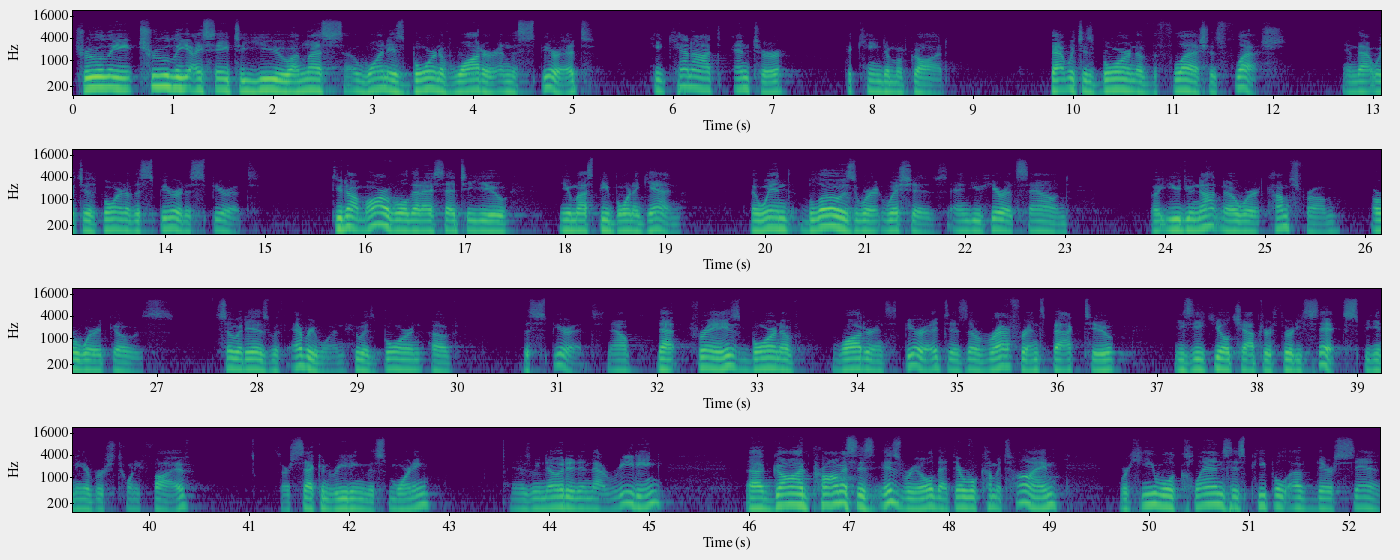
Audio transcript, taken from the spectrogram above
Truly, truly, I say to you, unless one is born of water and the Spirit, he cannot enter the kingdom of God. That which is born of the flesh is flesh, and that which is born of the Spirit is spirit. Do not marvel that I said to you, You must be born again. The wind blows where it wishes, and you hear its sound, but you do not know where it comes from or where it goes. So it is with everyone who is born of the Spirit. Now, that phrase, born of water and spirit, is a reference back to Ezekiel chapter 36, beginning of verse 25. It's our second reading this morning. And as we noted in that reading, uh, God promises Israel that there will come a time where he will cleanse his people of their sins.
